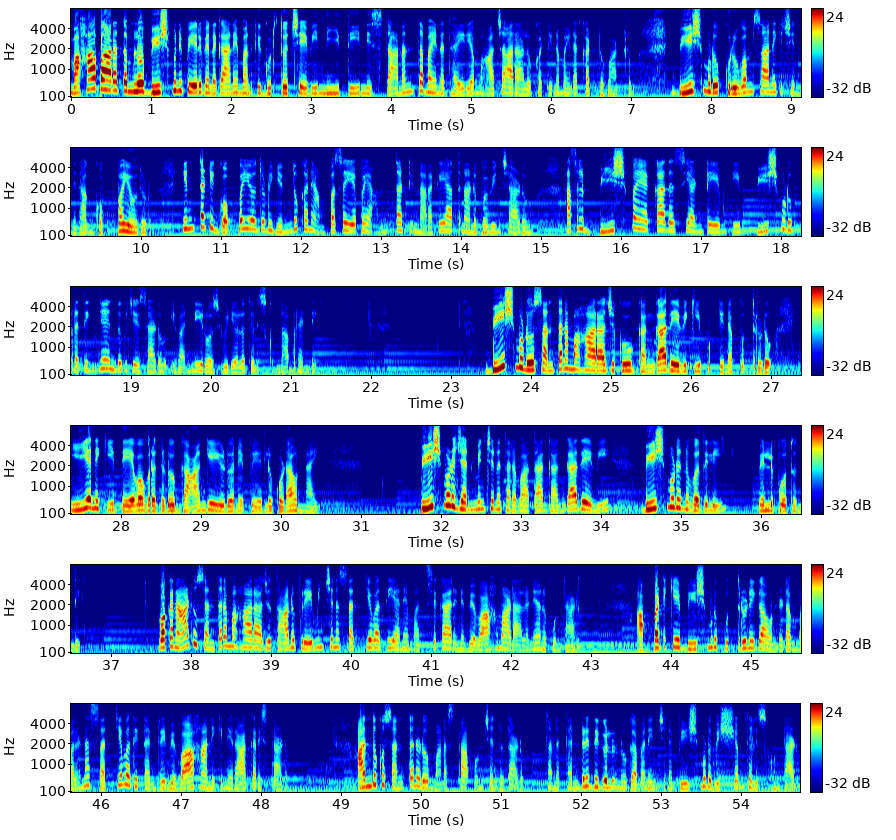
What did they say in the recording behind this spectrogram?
మహాభారతంలో భీష్ముని పేరు వినగానే మనకి గుర్తొచ్చేవి నీతి నిష్ఠ అనంతమైన ధైర్యం ఆచారాలు కఠినమైన కట్టుబాట్లు. భీష్ముడు కురువంశానికి చెందిన గొప్ప యోధుడు. ఇంతటి గొప్ప యోధుడు ఎందుకని అంపసయ్యపై అంతటి నరకయాతన అనుభవించాడు? అసలు భీష్మ ఏకాదశి అంటే ఏమిటి? భీష్ముడు ప్రతిజ్ఞ ఎందుకు చేశాడు? ఇవన్నీ ఈరోజు వీడియోలో తెలుసుకుందాం. రండి. భీష్ముడు సంతన మహారాజుకు గంగాదేవికి పుట్టిన పుత్రుడు. ఈయనికి దేవవ్రతుడు గాంగేయుడు అనే పేర్లు కూడా ఉన్నాయి. భీష్ముడు జన్మించిన తర్వాత గంగాదేవి భీష్ముడిని వదిలి వెళ్ళిపోతుంది. ఒకనాడు సంతన మహారాజు తాను ప్రేమించిన సత్యవతి అనే మత్స్యకారిని వివాహమాడాలని అనుకుంటాడు. అప్పటికే భీష్ముడు పుత్రునిగా ఉండడం వలన సత్యవతి తండ్రి వివాహానికి నిరాకరిస్తాడు. అందుకు సంతనుడు మనస్తాపం చెందుతాడు. తన తండ్రి దిగులును గమనించిన భీష్ముడు విషయం తెలుసుకుంటాడు.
